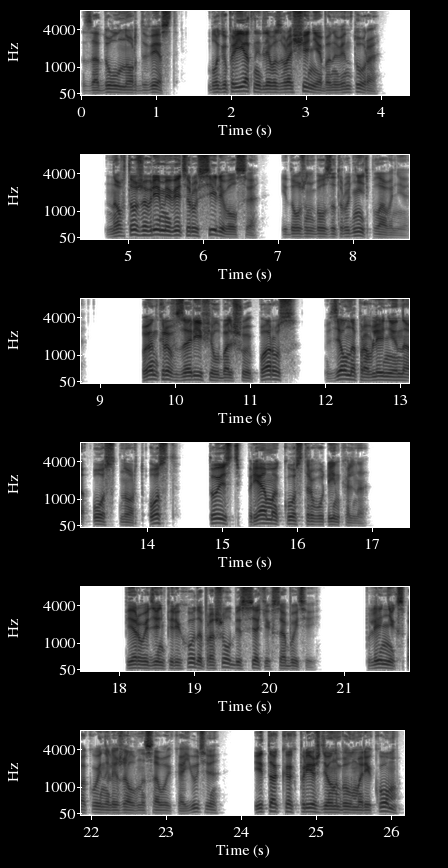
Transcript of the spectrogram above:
Задул Норд-Вест, благоприятный для возвращения Бонавентура. Но в то же время ветер усиливался и должен был затруднить плавание. Пенкроф зарифил большой парус, взял направление на Ост-Норд-Ост, то есть прямо к острову Линкольна. Первый день перехода прошел без всяких событий. Пленник спокойно лежал в носовой каюте, и так как прежде он был моряком,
